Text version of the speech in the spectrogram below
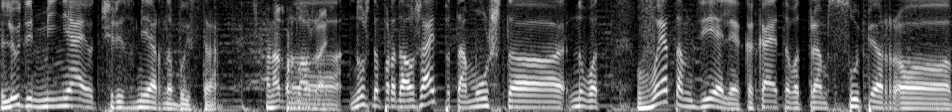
люди меняют чрезмерно быстро. А надо продолжать. Э, нужно продолжать, потому что, ну вот, в этом деле какая-то вот прям супер э,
